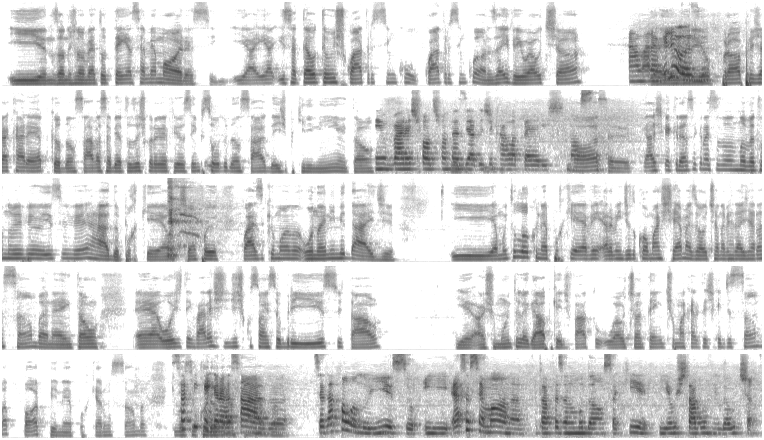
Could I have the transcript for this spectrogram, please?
E nos anos 90 eu tenho essa memória, assim. E aí, isso até eu ter uns 4, 5, 4, 5 anos. Aí veio o El Chan. Ah, maravilhoso. eu o próprio jacaré, porque eu dançava, sabia todas as coreografias, eu sempre soube dançar desde pequenininho, então... Tenho várias fotos fantasiadas de Carla Pérez. Nossa. Nossa, acho que a criança que nasceu nos anos 90 não viveu isso e viveu errado, porque El Chan foi quase que uma unanimidade. E é muito louco, né? Porque é era vendido como axé, mas o El na verdade era samba, né? Então, é, hoje tem várias discussões sobre isso e tal. E eu acho muito legal, porque de fato o El Chan tem, tinha uma característica de samba pop, né? Porque era um samba que Sabe você que é engraçado? Você tá falando isso e essa semana eu tava fazendo mudança aqui e eu estava ouvindo El Chan.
